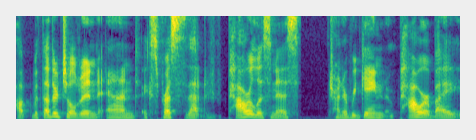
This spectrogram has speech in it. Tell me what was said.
out with other children and express that powerlessness, trying to regain power by,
